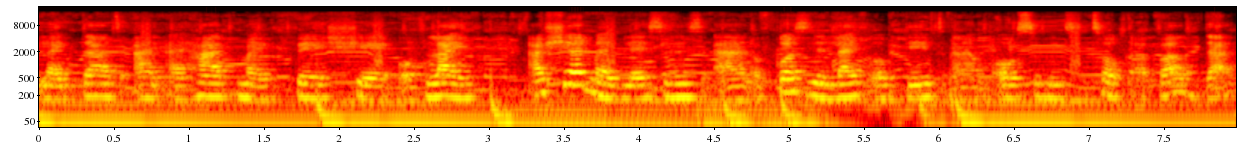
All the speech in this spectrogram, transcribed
like that. And i had my fair share of life. I've shared my blessings and of course the life update. And i'm also going to talk about that.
